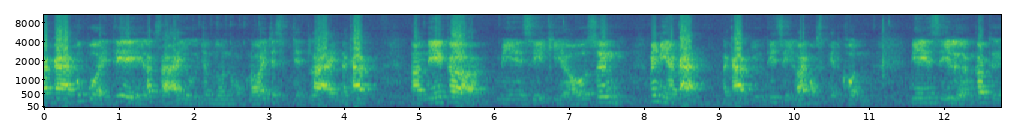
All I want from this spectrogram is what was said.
อาการผู้ป่วยที่รักษาอยู่จำนวน 677 รายนะครับ ตอนนี้ก็มีสีเขียวซึ่งไม่มีอาการนะครับอยู่ที่ 461 คน มีสีเหลืองก็คือ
